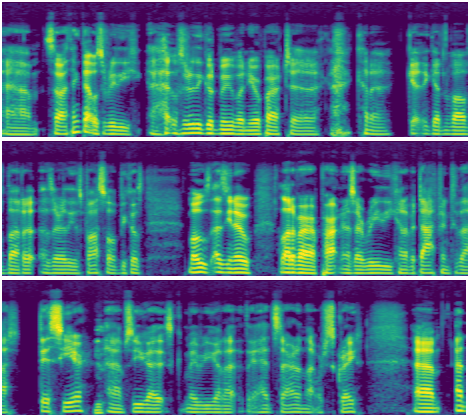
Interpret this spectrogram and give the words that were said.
Um, so I think that was really uh, it was a really good move on your part to kind of get get involved in that as early as possible because most, as you know, a lot of our partners are really kind of adapting to that this year. Yeah. Um, so you guys maybe you got a, a, head start on that, which is great. Um, and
